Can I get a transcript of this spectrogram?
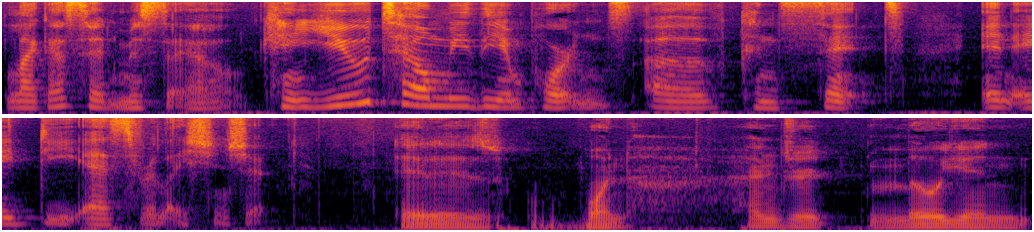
like I said, Mr. L, can you tell me the importance of consent in a DS relationship? It is 100 million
